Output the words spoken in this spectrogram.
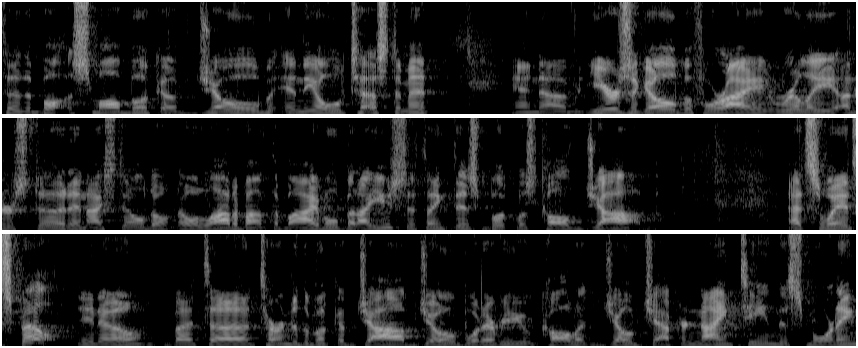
to the bo- small book of Job in the Old Testament. And uh, years ago, before I really understood, and I still don't know a lot about the Bible, but I used to think this book was called Job. That's the way it's spelled, you know. But uh, turn to the book of Job, Job, whatever you call it, Job chapter 19 this morning.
